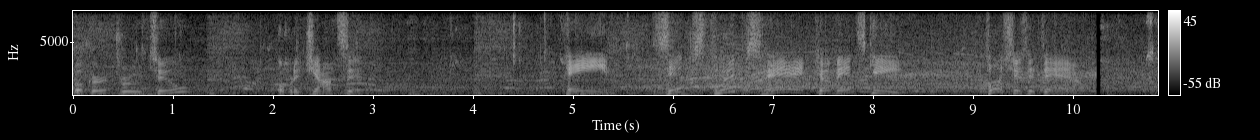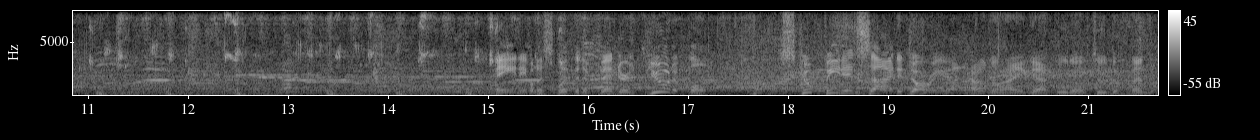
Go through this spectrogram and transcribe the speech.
Booker drew two. Over to Johnson. Payne zips, flips, and Kaminsky flushes it down. Payne able to split the defenders. Beautiful. Scoop feed inside to Dario. I don't know how he got through those two defenders.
